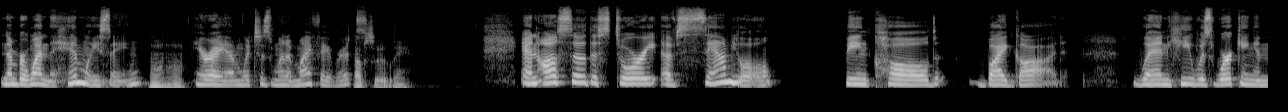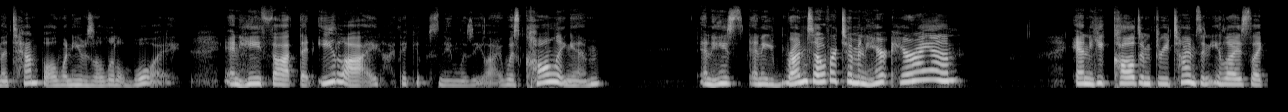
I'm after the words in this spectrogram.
number one, the hymn we sing, hmm Here I Am, which is one of my favorites. Absolutely. And also the story of Samuel being called by God when he was working in the temple when he was a little boy. And he thought that Eli, I think his name was Eli, was calling him. And he's and he runs over to him and here here I am. And he called him three times, and Eli's like,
